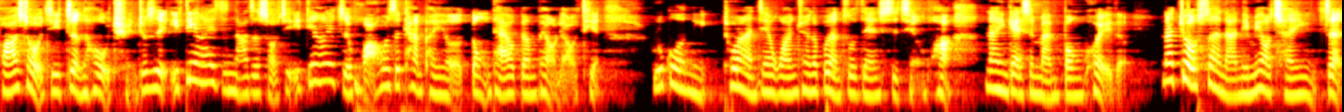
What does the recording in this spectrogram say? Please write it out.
滑手机症候群，就是一定要一直拿着手机，一定要一直滑，或是看朋友的动态，或跟朋友聊天。如果你突然间完全都不能做这件事情的话，那应该也是蛮崩溃的。那就算呢、你没有成瘾症，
